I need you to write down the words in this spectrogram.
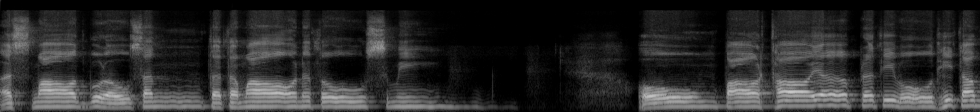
अस्माद्गुरौ सन्ततमानतोऽस्मि ॐ पार्थाय प्रतिबोधितं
